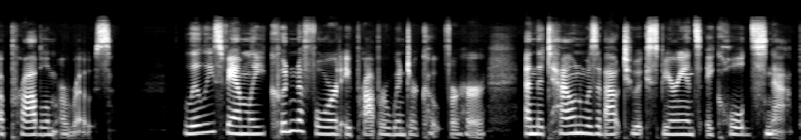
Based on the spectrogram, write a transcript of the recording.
a problem arose. Lily's family couldn't afford a proper winter coat for her, and the town was about to experience a cold snap.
